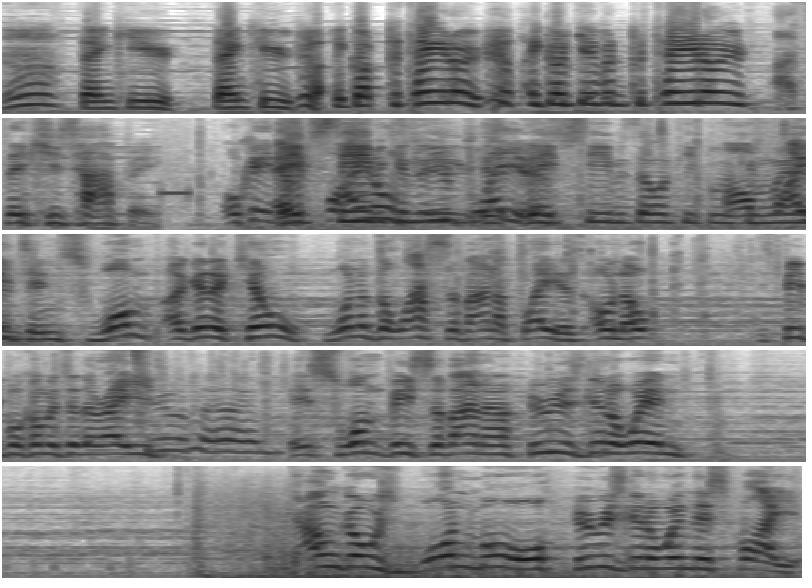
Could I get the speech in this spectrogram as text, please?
Thank you, thank you. I got potato. I got given potato. I think he's happy. Okay, the Ape's team final can few players Ape's team is the only people who are can win. fighting. Swamp are gonna kill one of the last Savannah players. Oh no, there's people coming to their aid. It's Swamp v Savannah. Who is gonna win? Down goes one more. Who is gonna win this fight?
